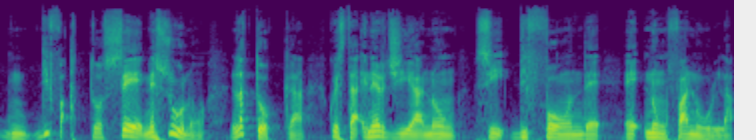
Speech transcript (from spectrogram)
di fatto se nessuno la tocca questa energia non si diffonde e non fa nulla.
